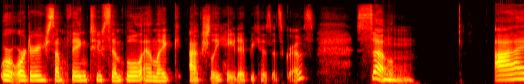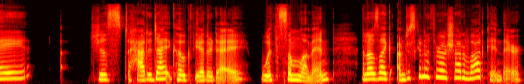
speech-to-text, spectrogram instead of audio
or order something too simple and like actually hate it because it's gross. So. Mhm. I just had a Diet Coke the other day with some lemon, and I was like, I'm just gonna throw a shot of vodka in there.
